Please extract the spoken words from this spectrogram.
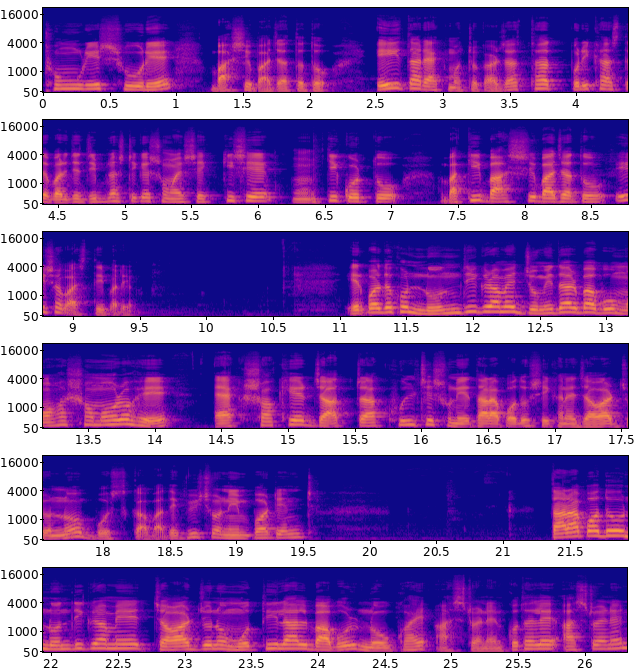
ঠুংরির সুরে বাঁশি বাজাতো তো। এই তার একমাত্র কাজ। অর্থাৎ পরীক্ষা আসতে পারে যে জিমনাস্টিকের সময় সে কিসে কি করতো বা কি বাঁশি বাজাতো এইসব আসতেই পারে। এরপর দেখুন, নন্দীগ্রামের জমিদার বাবু মহাসমারোহে এক শখের যাত্রা খুলছে শুনে তারাপদ সেখানে যাওয়ার জন্য বসকা বাদে ভীষণ ইম্পর্টেন্ট তারাপদ নন্দীগ্রামে যাওয়ার জন্য মতিলাল বাবুর নৌকায় আশ্রয় নেন। কোথায় আশ্রয় নেন?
